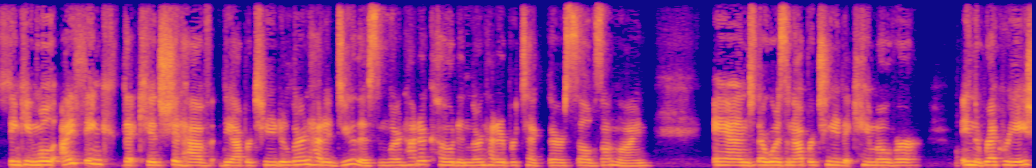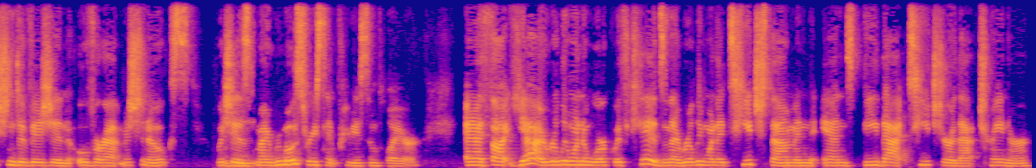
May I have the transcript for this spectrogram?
thinking well i think that kids should have the opportunity to learn how to do this and learn how to code and learn how to protect themselves online. And there was an opportunity that came over in the recreation division over at mission oaks which mm-hmm. is my most recent previous employer. And I thought, yeah, I really want to work with kids and I really want to teach them and, and be that teacher, that trainer.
